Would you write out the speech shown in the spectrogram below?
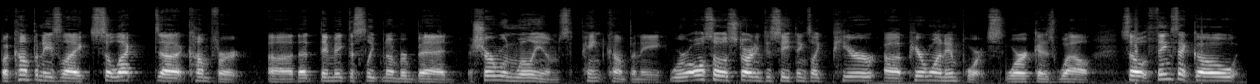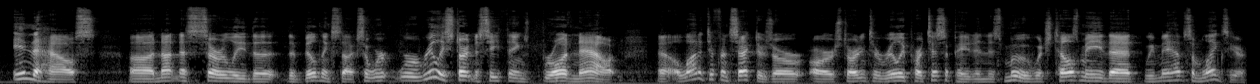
but companies like Select uh, Comfort uh, that they make the sleep number bed. Sherwin Williams paint company. We're also starting to see things like Pier uh, Pier One Imports work as well. So things that go in the house uh, not necessarily the, the building stock. So we're, we're really starting to see things broaden out. Uh, a lot of different sectors are, are starting to really participate in this move, which tells me that we may have some legs here.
